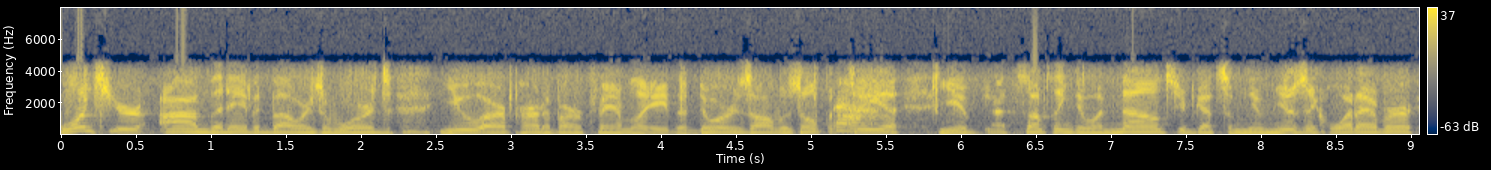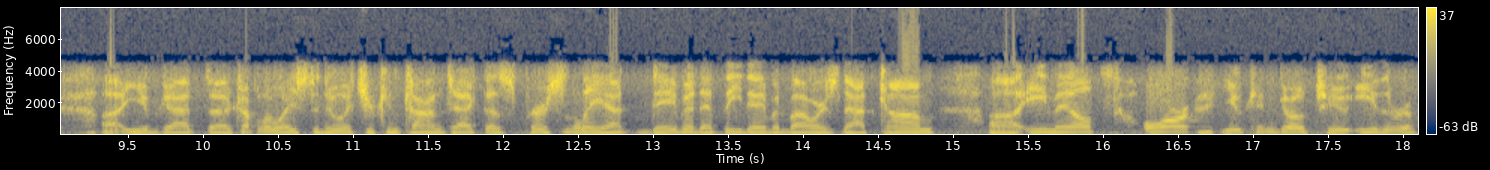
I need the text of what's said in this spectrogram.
Once you're on the David Bowers Awards, you are part of our family. The door is always open to you. You've got something to announce. You've got some new music, whatever. Uh, you've got a couple of ways to do it. You can contact us personally at David at thedavidbowers.com uh, email, or you can go to either of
